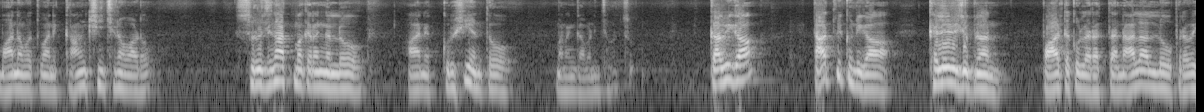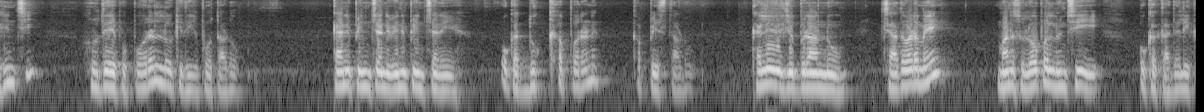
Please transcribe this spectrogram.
మానవత్వాన్ని కాంక్షించినవాడో సృజనాత్మక రంగంలో ఆయన కృషి ఎంతో మనం గమనించవచ్చు. కవిగా తాత్వికునిగా ఖలీల్ జిబ్రాన్ పాఠకుల రక్తనాళాల్లో ప్రవహించి హృదయపు పొరల్లోకి దిగిపోతాడు. కనిపించని వినిపించని ఒక దుఃఖ పొరను కప్పిస్తాడు. ఖలీల్ జిబ్రాన్ను చదవడమే మనసు లోపల నుంచి ఒక కదలిక.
